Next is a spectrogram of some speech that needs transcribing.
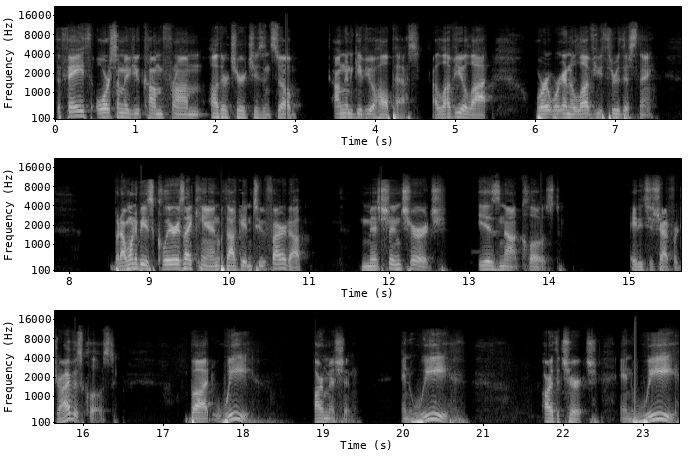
the faith, or some of you come from other churches. And so I'm going to give you a hall pass. I love you a lot. We're, we're going to love you through this thing. But I want to be as clear as I can without getting too fired up. Mission Church is not closed. 82 Stratford Drive is closed. But we are mission, and we are the church, and we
